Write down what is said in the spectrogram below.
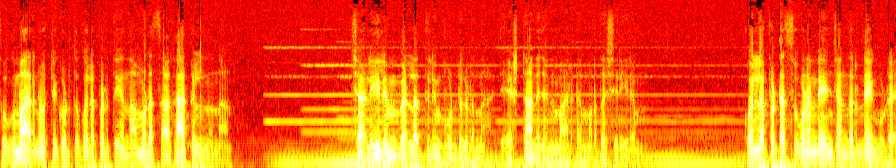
സുകുമാരൻ ഒറ്റക്കൊടുത്ത് കൊലപ്പെടുത്തിയ നമ്മുടെ സഹാക്കളിൽ നിന്നാണ്. ചളിയിലും വെള്ളത്തിലും പൂണ്ടുകിടന്ന ജ്യേഷ്ഠാനുജന്മാരുടെ മൃതശരീരം. കൊല്ലപ്പെട്ട സുഗുണന്റെയും ചന്ദ്രന്റെയും കൂടെ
